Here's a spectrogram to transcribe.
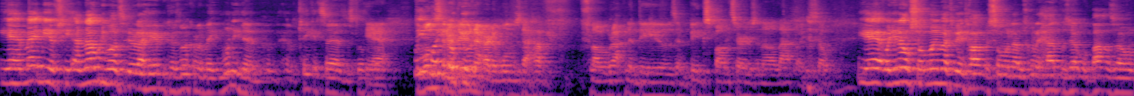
Yeah. Yeah, maybe if she and nobody wants to do that here because they're not going to make money then and, and ticket sales and stuff. Yeah. The ones that are doing it are the ones that have FloGrappling deals and big sponsors and all that. Like so. Yeah, well, you know, so I might have been talking to someone that was going to help us out with Battlezone,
